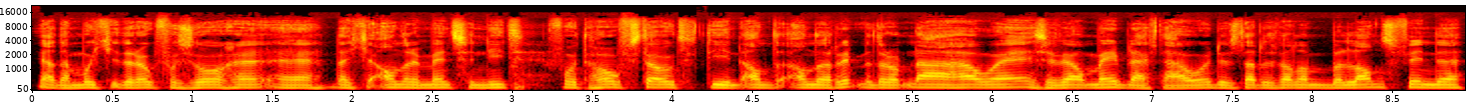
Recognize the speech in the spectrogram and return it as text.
ja, dan moet je er ook voor zorgen uh, dat je andere mensen niet voor het hoofd stoot die een ander, ritme erop nahouden en ze wel mee blijft houden. Dus dat is wel een balans vinden,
